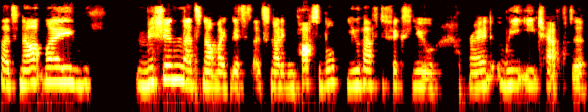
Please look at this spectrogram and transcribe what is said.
that's not my mission. That's not my, it's, it's not even possible. You have to fix you, right? We each have to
